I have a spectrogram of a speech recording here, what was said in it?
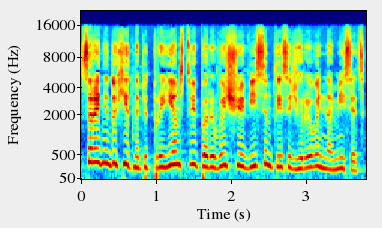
Середній дохід на підприємстві перевищує 8 тисяч гривень на місяць.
